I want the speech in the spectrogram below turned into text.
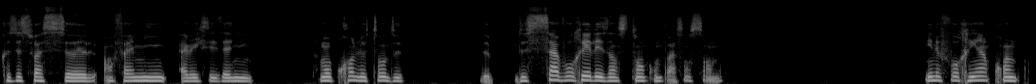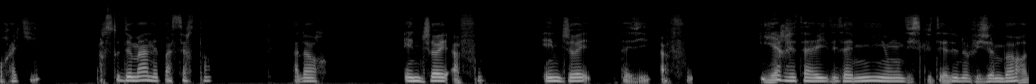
Que ce soit seul, en famille, avec ses amis, vraiment prendre le temps de, de, de savourer les instants qu'on passe ensemble. Il ne faut rien prendre pour acquis, parce que demain n'est pas certain. Alors, enjoy à fond. Enjoy ta vie à fond. Hier, j'étais avec des amis et on discutait de nos vision boards.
